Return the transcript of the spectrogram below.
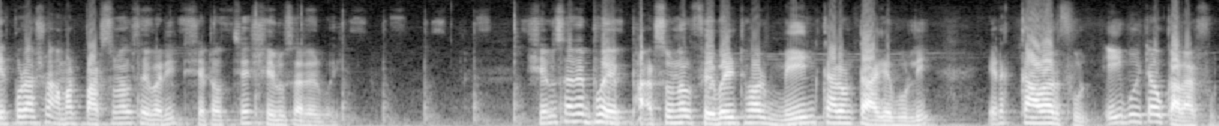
এরপর আসো আমার পার্সোনাল ফেভারিট সেটা হচ্ছে শেলু স্যারের বই। শেলু স্যারের বইয়ে পার্সোনাল ফেভারিট হওয়ার মেইন কারণটা আগে বলি, এটা কালারফুল এই বইটাও কালারফুল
